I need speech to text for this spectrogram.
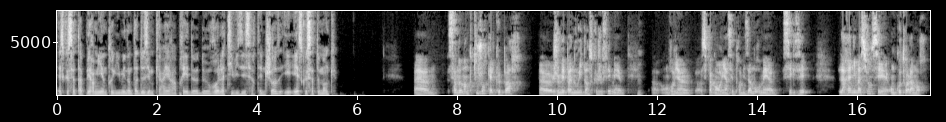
est-ce que ça t'a permis entre guillemets dans ta deuxième carrière après de, de relativiser certaines choses et est-ce que ça te manque? Euh, ça me manque toujours quelque part. Euh, je m'épanouis dans ce que je fais, mais mm. euh, on revient. C'est pas qu'on revient à ses premiers amours, mais c'est la réanimation, c'est on côtoie la mort.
